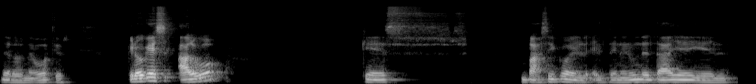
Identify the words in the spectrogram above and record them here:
de los negocios. Creo que es algo que es básico el, tener un detalle y, el,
